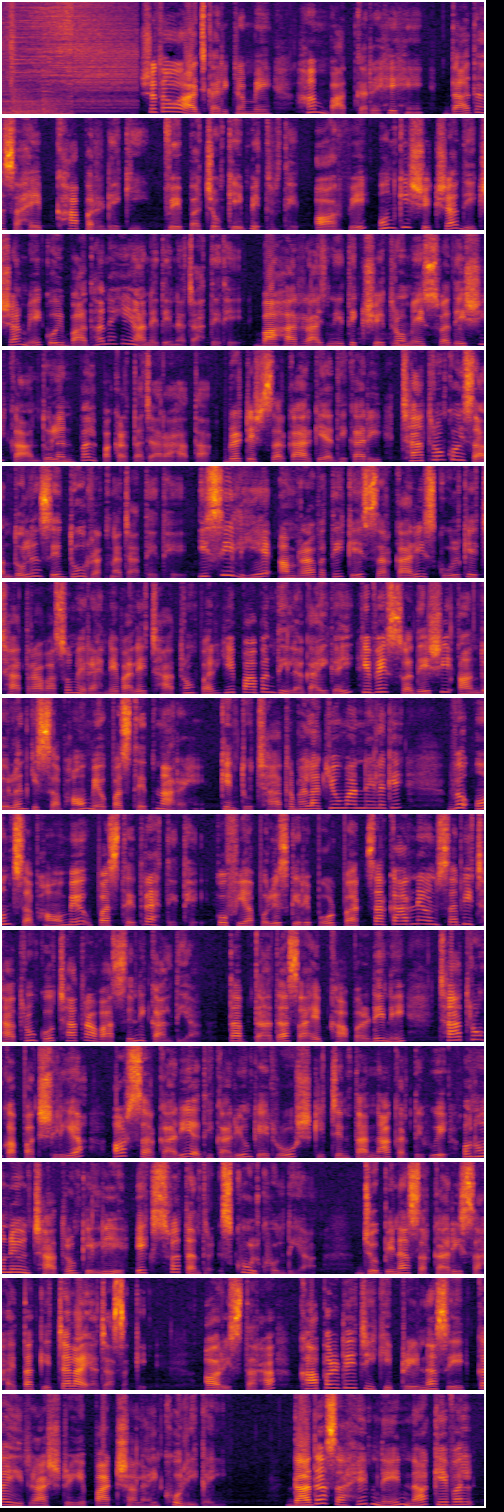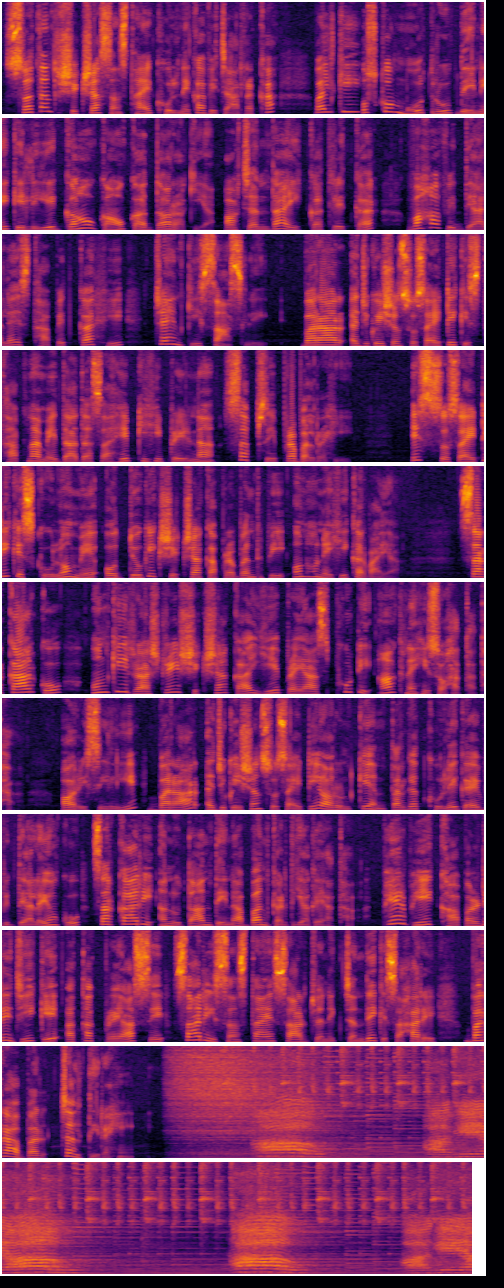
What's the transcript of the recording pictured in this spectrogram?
श्रोताओ, आज कार्यक्रम में हम बात कर रहे हैं दादा साहेब खापरडे की। वे बच्चों के मित्र थे और वे उनकी शिक्षा दीक्षा में कोई बाधा नहीं आने देना चाहते थे। बाहर राजनीतिक क्षेत्रों में स्वदेशी का आंदोलन बल पकड़ता जा रहा था। ब्रिटिश सरकार के अधिकारी छात्रों को इस आंदोलन से दूर रखना चाहते थे। इसीलिए अमरावती के सरकारी स्कूल के छात्रावासों में रहने वाले छात्रों पर ये पाबंदी लगाई गई कि वे स्वदेशी आंदोलन की सभाओं में उपस्थित न रहें। किंतु छात्र भला क्यों मानने लगे? वो उन सभाओं में उपस्थित रहते थे। खुफिया पुलिस की रिपोर्ट पर सरकार ने उन सभी छात्रों को छात्रावास से निकाल दिया। तब दादा साहेब खापरडे ने छात्रों का पक्ष लिया और सरकारी अधिकारियों के रोष की चिंता न करते हुए उन्होंने उन छात्रों के लिए एक स्वतंत्र स्कूल खोल दिया, जो बिना सरकारी सहायता के चलाया जा सके। और इस तरह खापरडे जी की प्रेरणा से कई राष्ट्रीय पाठशालाएँ खोली गईं। दादा साहेब ने न केवल स्वतंत्र शिक्षा संस्थाएँ खोलने का विचार रखा, बल्कि उसको मूर्त रूप देने के लिए गांव-गांव का दौरा किया और चंदा एकत्रित कर वहाँ विद्यालय स्थापित कर ही चैन की सांस ली। बरार एजुकेशन सोसाइटी की स्थापना में दादा साहेब की ही प्रेरणा सबसे प्रबल रही। इस सोसाइटी के स्कूलों में औद्योगिक शिक्षा का प्रबंध भी उन्होंने ही करवाया। सरकार को उनकी राष्ट्रीय शिक्षा का ये प्रयास फूटी आँख नहीं सुहाता था और इसीलिए बरार एजुकेशन सोसाइटी और उनके अंतर्गत खोले गए विद्यालयों को सरकारी अनुदान देना बंद कर दिया गया था फिर भी खापरडे जी के अथक प्रयास से सारी संस्थाएँ सार्वजनिक चंदे के सहारे बराबर चलती रहीं। आओ, आगे आओ आओ, आगे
